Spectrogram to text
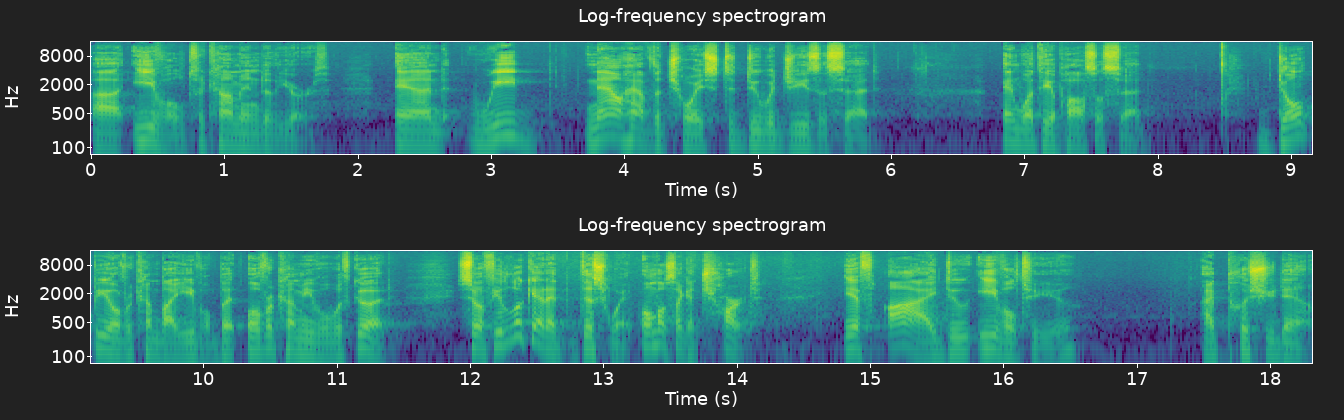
uh, evil to come into the earth. And we now have the choice to do what Jesus said and what the apostles said. Don't be overcome by evil, but overcome evil with good. So if you look at it this way, almost like a chart, if I do evil to you, I push you down.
